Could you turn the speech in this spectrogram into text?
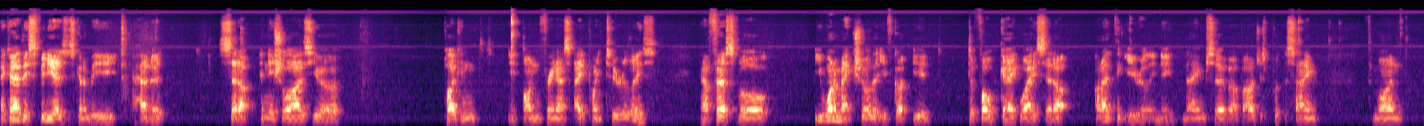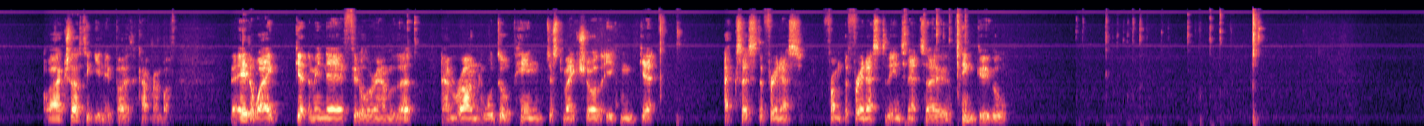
Okay, this video is just going to be how to set up, initialize your plugin on FreeNAS 8.2 release. Now, first of all, you want to make sure that you've got your default gateway set up. I don't think you really need name server, but I'll just put the same for mine. Well, actually, I think you need both. I can't remember. But either way, get them in there, fiddle around with it, and run. We'll do a ping just to make sure that you can get access to FreeNAS from the FreeNAS to the internet. So ping Google.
